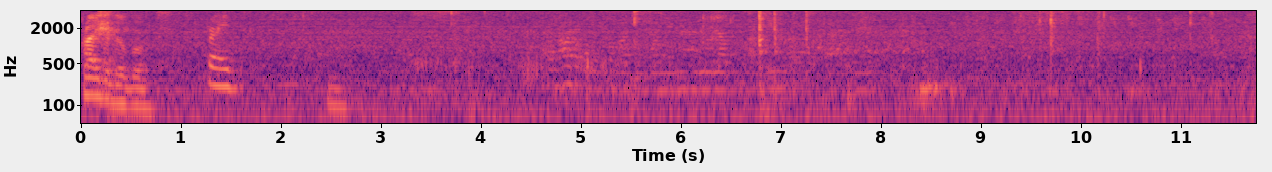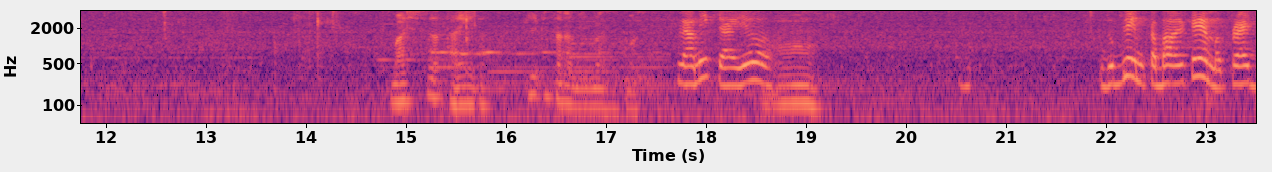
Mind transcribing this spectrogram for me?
프라이드 두부. Fried. 맛있어 다행이다. 필리핀 사람이 이 맛있어. Lamig kayo. 음. Doble yung tabahal kaya mag-fried.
